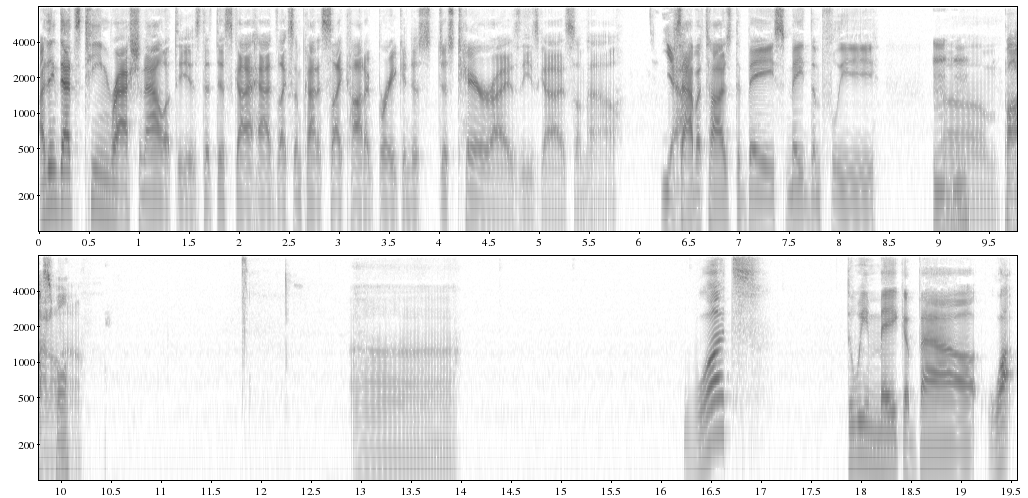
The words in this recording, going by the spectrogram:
I think that's team rationality is that this guy had like some kind of psychotic break and just just terrorized these guys somehow, Yeah, sabotaged the base, made them flee. Um, I don't Possible. Uh, what do we make about what?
